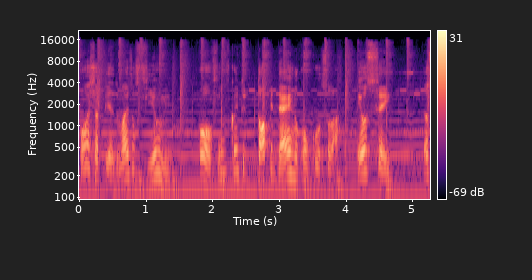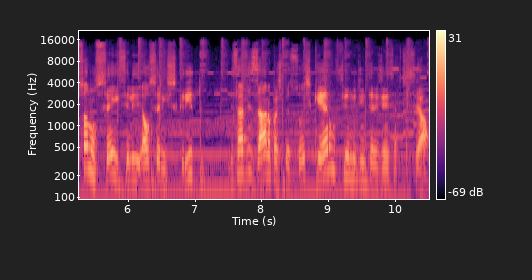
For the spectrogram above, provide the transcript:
Poxa, Pedro, mas o filme. Pô, o filme ficou entre top 10 no concurso lá. Eu sei. Eu só não sei se ele, ao ser inscrito, eles avisaram para as pessoas que era um filme de inteligência artificial.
